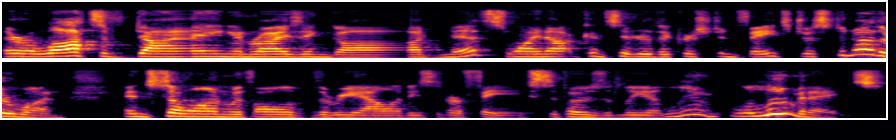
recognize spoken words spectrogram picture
there are lots of dying and rising God myths. Why not consider the Christian faith just another one? And so on with all of the realities that our faith supposedly illum- illuminates.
